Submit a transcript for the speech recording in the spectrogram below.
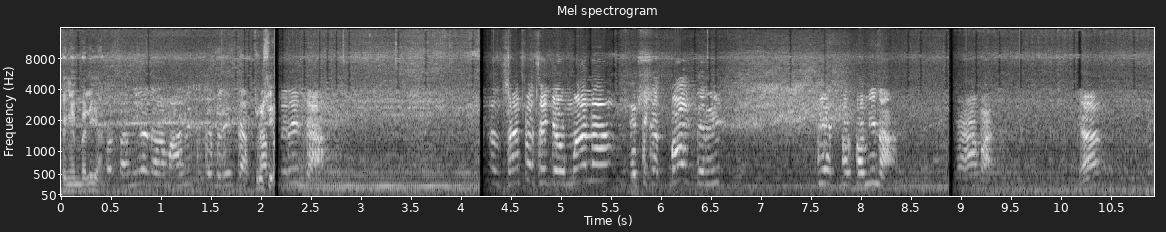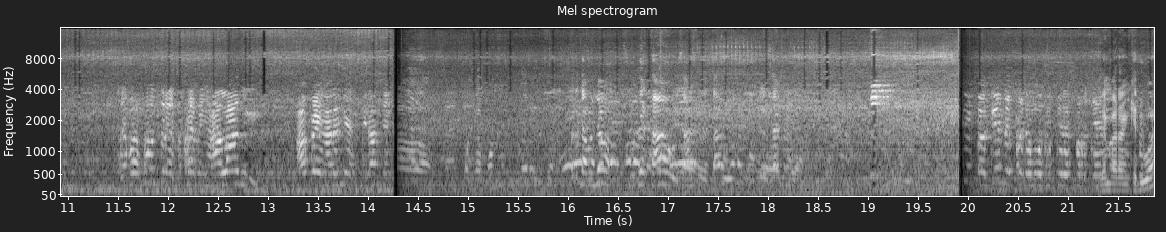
pengembalian. Pertamina dalam hal itu pemerintah. Terus- Tapi pemerintah. Sampai sejauh mana etikat baik dari pihak Pertamina? Sahabat. Ya. Siapa pun tidak bisa menghalangi apa yang hari ini aspirasi. Bertanggung jawab, sudah tahu, saya sudah tahu. Ini bagian daripada motif tidak percaya. Lembaran kedua.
